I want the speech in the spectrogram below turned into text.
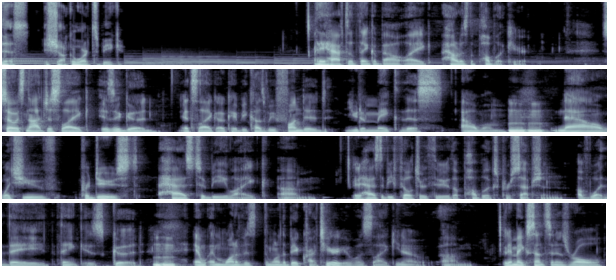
This is Shaka Wart speak. they have to think about like how does the public hear it so it's not just like is it good it's like okay because we funded you to make this album Mm-hmm. now what you've produced has to be like um it has to be filtered through the public's perception of what they think is good Mm-hmm. And and one of his one of the big criteria was like you know um, and it makes sense in his role.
